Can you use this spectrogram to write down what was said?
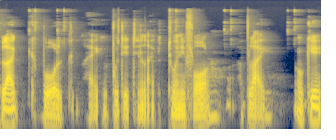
Black bold I put it in like 24 apply. Okay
